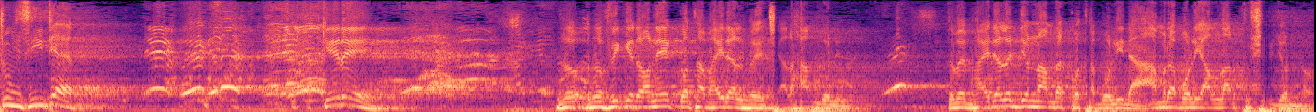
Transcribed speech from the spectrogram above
তুই সিটার কে রে? রফিকের অনেক কথা ভাইরাল হয়েছে, আলহামদুলিল্লাহ। তবে ভাইরালের জন্য আমরা কথা বলি না, আমরা বলি আল্লাহর খুশির জন্য।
